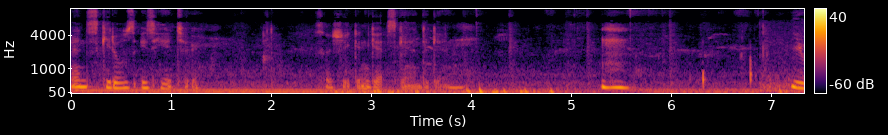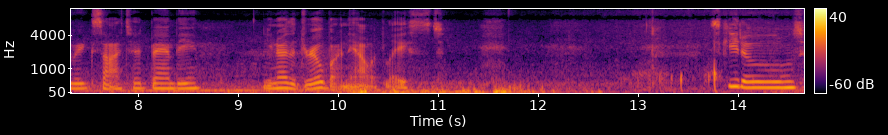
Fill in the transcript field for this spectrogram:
And Skittles is here too. So she can get scanned again. you excited, Bambi? You know the drill by now, at least. Skittles.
